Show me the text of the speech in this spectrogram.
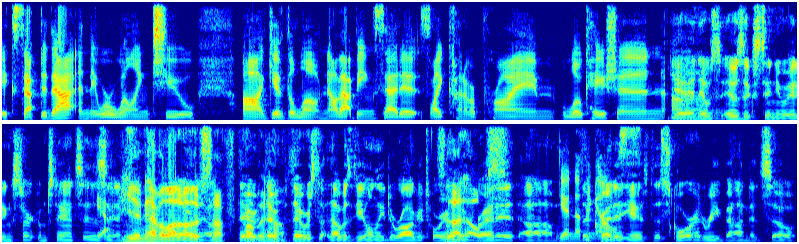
accepted that and they were willing to uh, give the loan. Now that being said, it's like kind of a prime location. yeah and it um, was it was extenuating circumstances Yeah. and he didn't have a lot of other know, stuff There, probably there, huh? there was that was the only derogatory So on that the helps. credit. Um, Yeah, the credit, else. yeah, the score had rebounded, so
